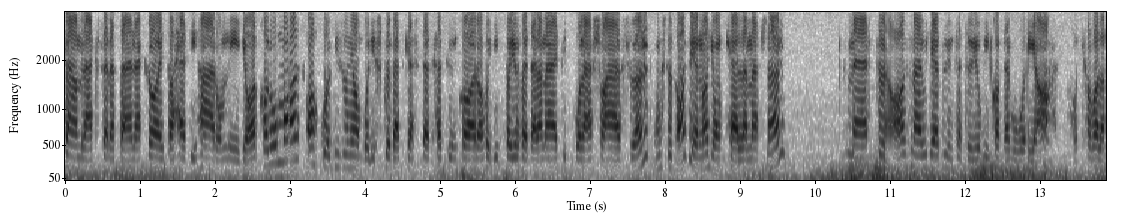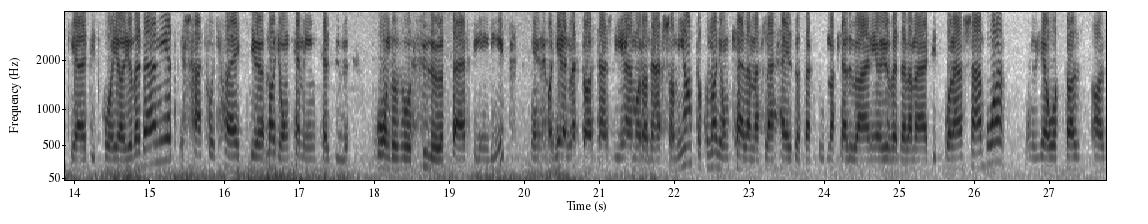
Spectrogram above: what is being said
számlák szerepelnek rajta heti három-négy alkalommal, akkor bizony abból is következtethetünk arra, hogy itt a jövedelem eltitkolása áll fönn. Most ez azért nagyon kellemetlen, mert az már ugye büntetőjogi kategória, hogyha valaki eltitkolja a jövedelmét, és hát hogyha egy nagyon keménykezű gondozó szülő pert indít, a gyermektartásdíj elmaradása miatt, akkor nagyon kellemetlen helyzetek tudnak előállni a jövedelem eltitkolásából, mert ugye ott az, az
